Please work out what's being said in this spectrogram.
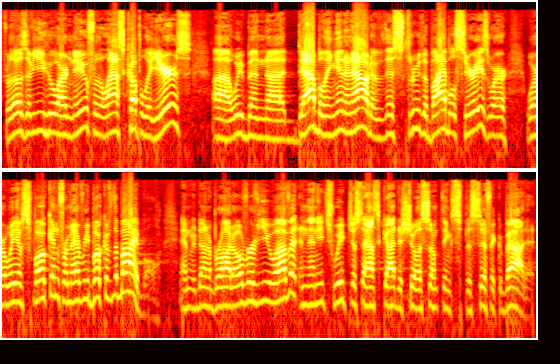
For those of you who are new for the last couple of years, uh, we've been uh, dabbling in and out of this through the Bible series where, where we have spoken from every book of the Bible. And we've done a broad overview of it, and then each week just ask God to show us something specific about it.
